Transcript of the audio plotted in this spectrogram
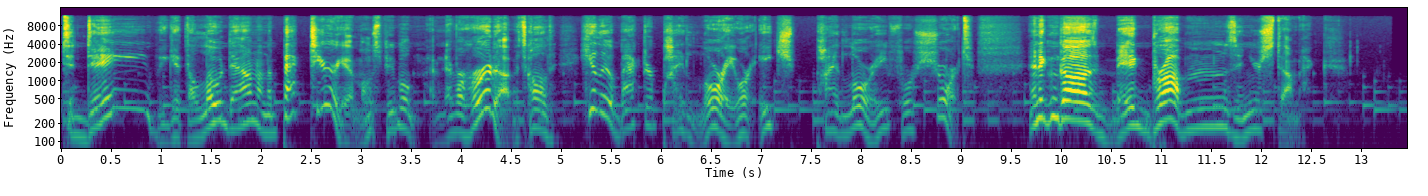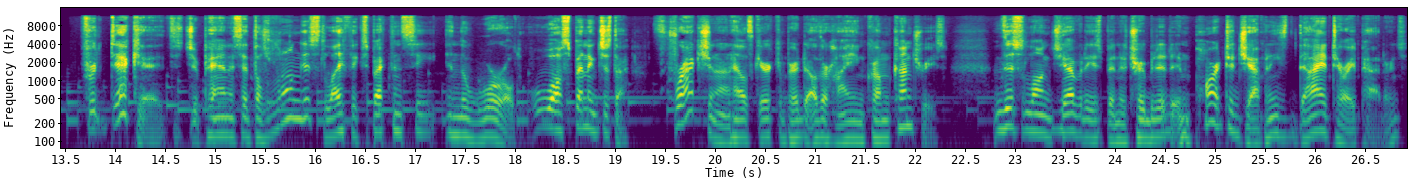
Today, we get the lowdown on a bacteria most people have never heard of. It's called Helicobacter pylori, or H. pylori for short, and it can cause big problems in your stomach. For decades, Japan has had the longest life expectancy in the world, while spending just a fraction on healthcare compared to other high-income countries. This longevity has been attributed in part to Japanese dietary patterns,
